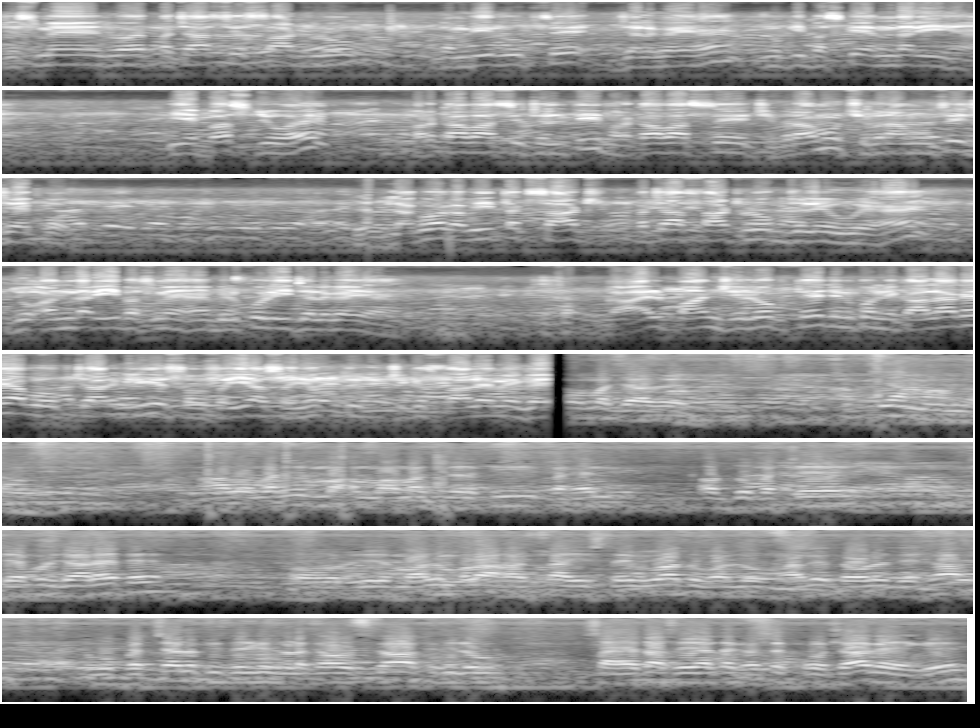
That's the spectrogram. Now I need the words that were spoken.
जिसमें जो है 50 से 60 लोग गंभीर रूप से जल गए हैं जो कि बस के अंदर ही हैं। ये बस जो है फरकाबाद से चलती फरकाबाद से छिबरामू छिबरामू से जयपुर। लगभग अभी तक 60 50 60 लोग जले हुए हैं जो अंदर ही बस में हैं बिल्कुल ही जल गए हैं। घायल पाँच छह लोग थे जिनको निकाला गया। वो उपचार के लिए सौसैया संयुक्त चिकित्सालय में गए। मोहम्मद क्या मामला हाँ? मामा की लड़की, बहन और दो बच्चे जयपुर जा रहे थे और ये मालूम पड़ा हादसा इस तरह हुआ तो वह लोग भागे, दौड़े, देखा। तो वो बच्चा तो किस तरीके से लड़का, उसका किसी लोग सहायता से यहाँ तक घर तक पहुँचा गएँगे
